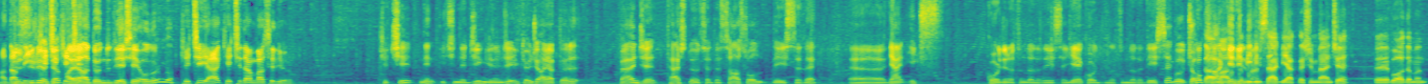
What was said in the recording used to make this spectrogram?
Adam düz değil yürüyor keçi canım, keçi. ayağa döndü diye şey olur mu? Keçi ya keçiden bahsediyorum. Keçinin içinde cin girince ilk önce ayakları bence ters dönse de sağ sol değişse de e, yani x koordinatında da değilse y koordinatında da değilse bu çok, daha fark mantıklı edilmez. bilimsel bir yaklaşım bence. Ee, bu adamın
